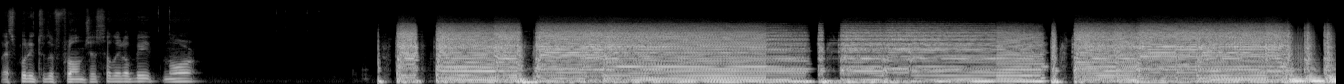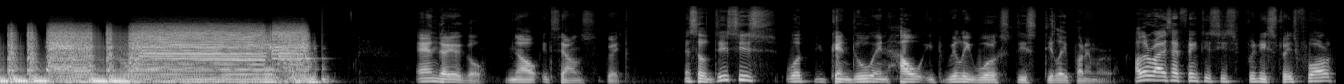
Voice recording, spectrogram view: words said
Let's put it to the front just a little bit more. And there you go. Now it sounds great. And so this is what you can do and how it really works, this delay parameter. Otherwise, I think this is pretty straightforward.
